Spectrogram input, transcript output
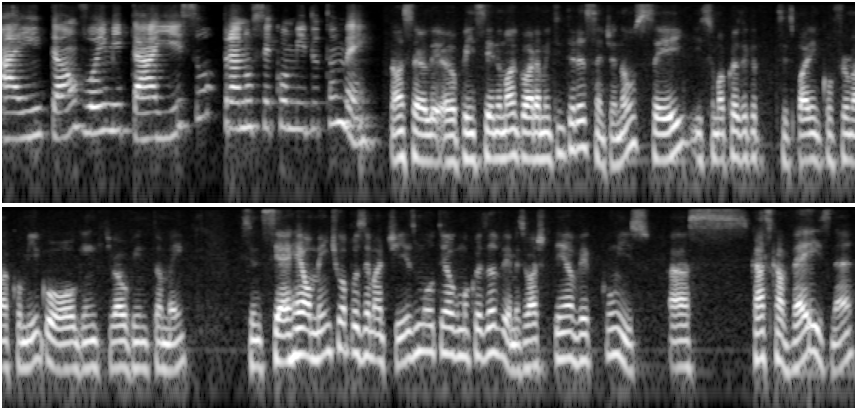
Aí então vou imitar isso para não ser comido também. Nossa, eu, eu, pensei numa agora muito interessante. Eu não sei, isso é uma coisa que vocês podem confirmar comigo ou alguém que estiver ouvindo também. Se, se é realmente o aposematismo ou tem alguma coisa a ver, mas eu acho que tem a ver com isso. As cascavéis, né?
